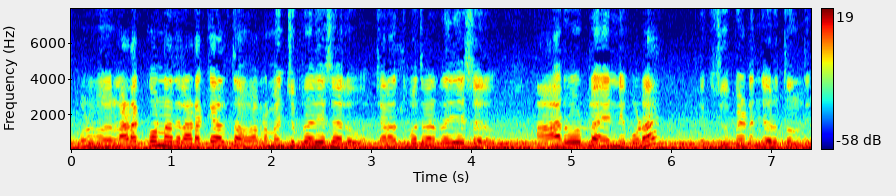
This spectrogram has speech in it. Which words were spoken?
ఇప్పుడు లడక్ ఉన్నది లడక్ వెళ్తాం. అక్కడ మంచి ప్రదేశాలు చాలా అద్భుతమైన ప్రదేశాలు. ఆ రోడ్లు అవన్నీ కూడా మీకు చూపెట్టడం జరుగుతుంది.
